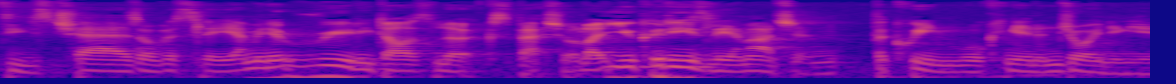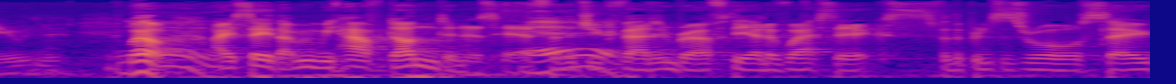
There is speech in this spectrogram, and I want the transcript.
these chairs, obviously. I mean, it really does look special. Like you could easily imagine the Queen walking in and joining you. you know. Well, I say that when we have done dinners here yeah. for the Duke of Edinburgh, for the Earl of Wessex, for the Princess Royal. So.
